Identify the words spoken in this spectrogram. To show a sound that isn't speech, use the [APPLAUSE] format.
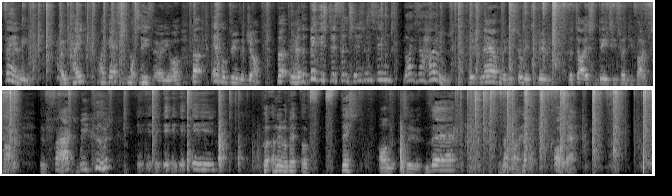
very opaque, I guess. It's not see-through anymore, but it'll do the job. But, you know, the biggest difference is in things like the hose, which now, I mean, you still need to do the Dyson DC25 type. In fact, we could put a little bit of this onto there. That might help. Oh, there.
